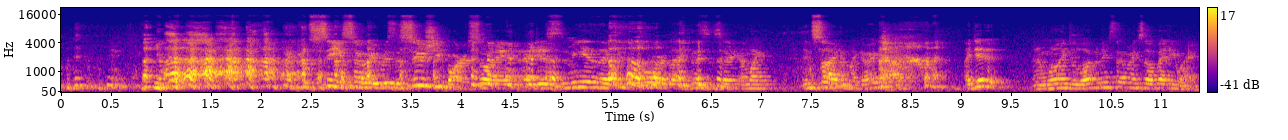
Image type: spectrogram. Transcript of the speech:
I could see, so it was the sushi bar, so I, I just immediately went forward like this, and I'm like, inside, I'm like, oh yeah, I did it, and I'm willing to love and accept myself anyway.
